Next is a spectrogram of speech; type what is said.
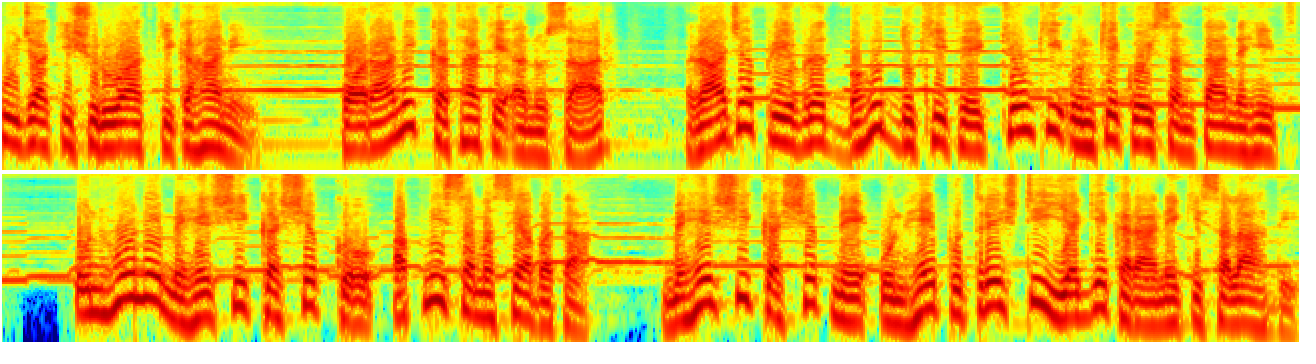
पूजा की शुरुआत की कहानी। पौराणिक कथा के अनुसार राजा प्रियव्रत बहुत दुखी थे क्योंकि उनके कोई संतान नहीं थी। उन्होंने महर्षि कश्यप को अपनी समस्या बता। महर्षि कश्यप ने उन्हें पुत्रेष्टि यज्ञ कराने की सलाह दी।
